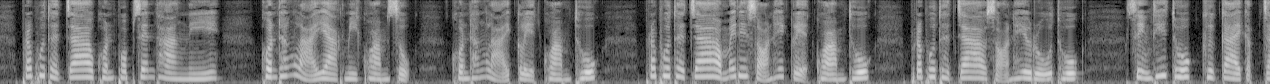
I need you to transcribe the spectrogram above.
ๆ พระพุทธเจ้าค้นพบเส้นทางนี้ คนทั้งหลายอยากมีความสุข คนทั้งหลายเกลียดความทุกข์ พระพุทธเจ้าไม่ได้สอนให้เกลียดความทุกข์ พระพุทธเจ้าสอนให้รู้ทุกข์สิ่งที่ทุกข์คือกายกับใจ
